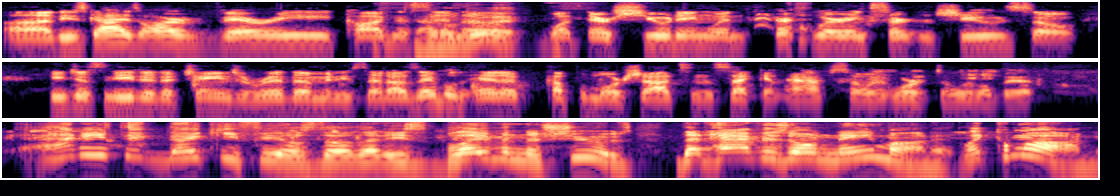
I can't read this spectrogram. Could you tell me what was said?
uh, these guys are very cognizant of it. what they're shooting when they're wearing certain shoes. So he just needed a change of rhythm, and he said, "I was able to hit a couple more shots in the second half, so it worked a little bit." How do you think Nike feels though that he's blaming the shoes that have his own name on it? Like, come on,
